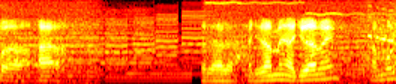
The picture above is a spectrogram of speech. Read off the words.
Ah. Ayúdame, ayúdame. Vamos.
